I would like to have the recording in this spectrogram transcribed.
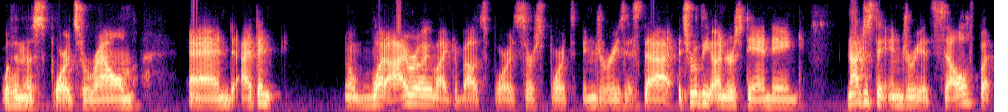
within the sports realm. And I think what I really like about sports or sports injuries is that it's really understanding not just the injury itself, but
